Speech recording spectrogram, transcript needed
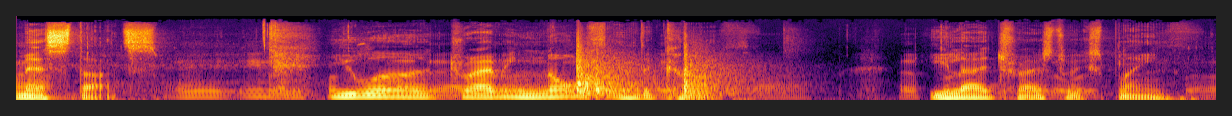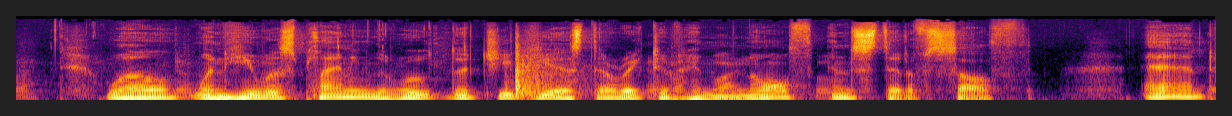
Mads starts. You were driving north in the car. Eli tries to explain. Well, when he was planning the route, the GPS directed him north instead of south. And,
